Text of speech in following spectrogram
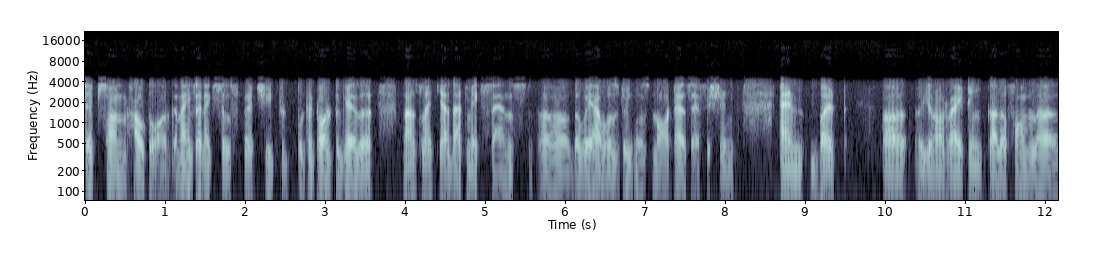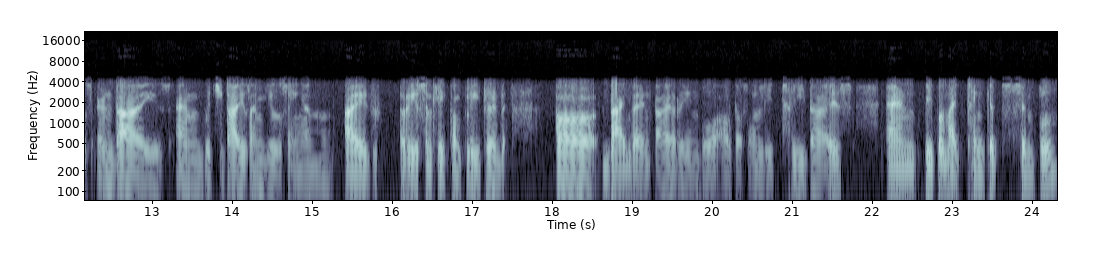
tips on how to organize an Excel spreadsheet to put it all together. And I was like, yeah, that makes sense. Uh, the way I was doing was not as efficient, and but uh, you know, writing color formulas and dyes and which dyes I'm using, and I recently completed uh, dyeing the entire rainbow out of only three dyes. And people might think it's simple.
